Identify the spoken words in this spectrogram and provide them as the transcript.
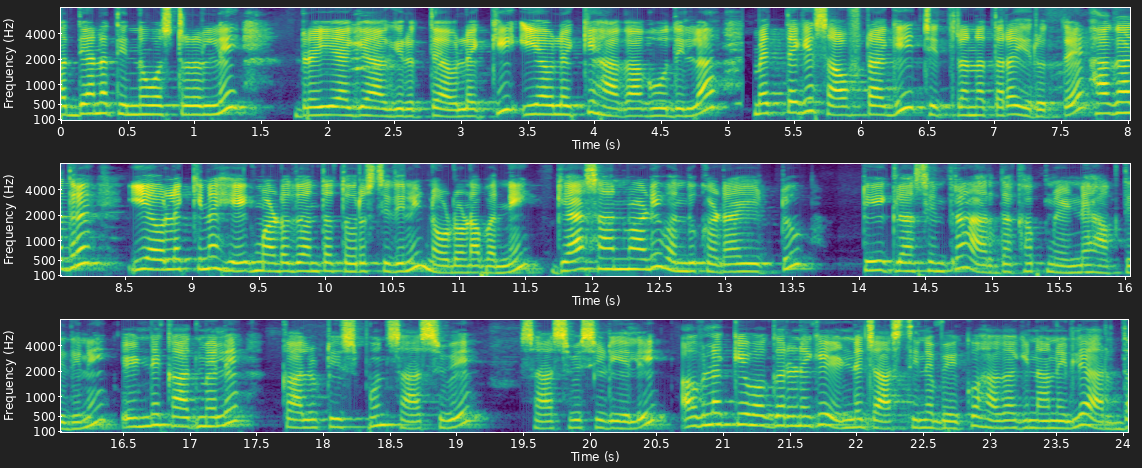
ಮಧ್ಯಾಹ್ನ ತಿನ್ನುವಷ್ಟರಲ್ಲಿ ಡ್ರೈ ಆಗಿ ಆಗಿರುತ್ತೆ ಅವಲಕ್ಕಿ. ಈ ಅವಲಕ್ಕಿ ಹಾಗಾಗುವುದಿಲ್ಲ. ಮೆತ್ತಗೆ ಸಾಫ್ಟ್ ಆಗಿ ಚಿತ್ರಾನ್ನ ತರ ಇರುತ್ತೆ. ಹಾಗಾದ್ರೆ ಈ ಅವಲಕ್ಕಿನ ಹೇಗ್ ಮಾಡೋದು ಅಂತ ತೋರಿಸ್ತಿದ್ದೀನಿ ನೋಡೋಣ ಬನ್ನಿ. ಗ್ಯಾಸ್ ಆನ್ ಮಾಡಿ ಒಂದು ಕಡಾಯಿ ಇಟ್ಟು ಟೀ ಗ್ಲಾಸಿಂದ ಅರ್ಧ ಕಪ್ ಎಣ್ಣೆ ಹಾಕ್ತಿದ್ದೀನಿ ಎಣ್ಣೆ ಕಾದ್ಮೇಲೆ ಕಾಲು ಟೀ ಸ್ಪೂನ್ ಸಾಸಿವೆ ಸಾಸಿವೆ ಸಿಡಿಯಲಿ ಅವಲಕ್ಕಿ ಒಗ್ಗರಣೆಗೆ ಎಣ್ಣೆ ಜಾಸ್ತಿನೇ ಬೇಕು. ಹಾಗಾಗಿ ನಾನಿಲ್ಲಿ ಅರ್ಧ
